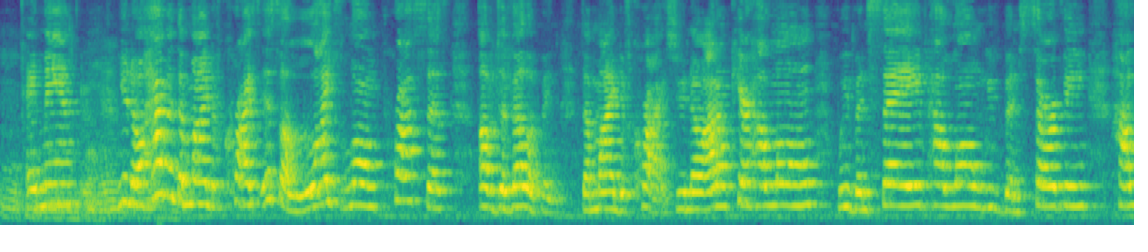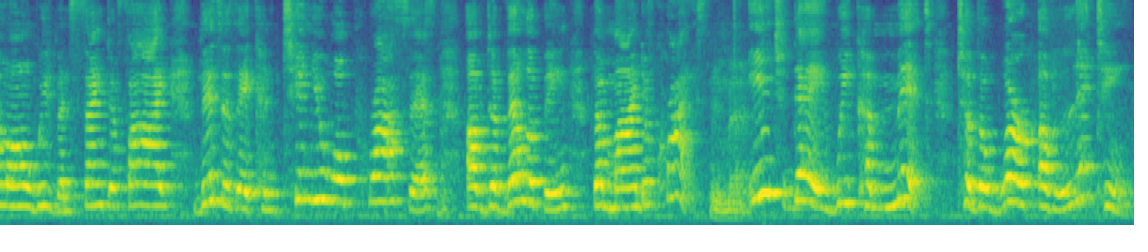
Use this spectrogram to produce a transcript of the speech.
Mm-hmm. Amen. Mm-hmm. You know, having the mind of Christ is a lifelong process of developing the mind of Christ. You know, I don't care how long we've been saved, how long we've been serving, how long we've been sanctified. This is a continual process of developing the mind of Christ. Amen. Each day we commit to the work of letting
